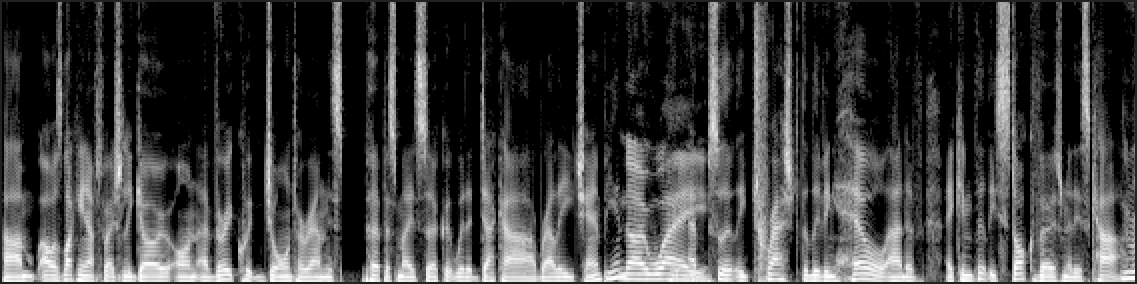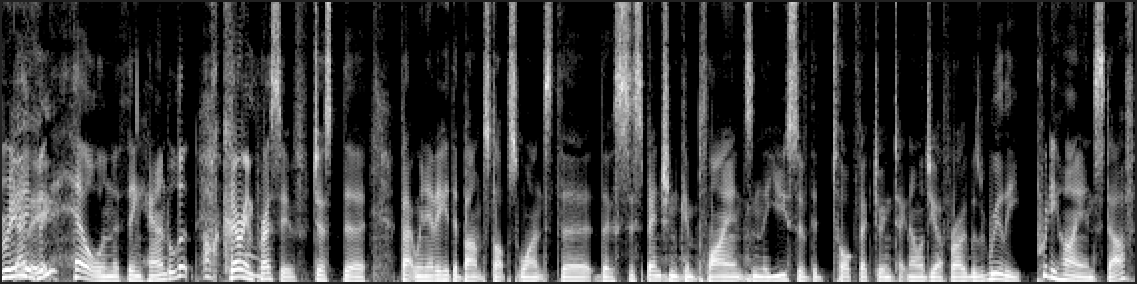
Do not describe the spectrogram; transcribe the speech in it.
Um, I was lucky enough to actually go on a very quick jaunt around this purpose made circuit with a Dakar rally champion. No way. absolutely trashed the living hell out of a completely stock version of this car. Really? Gave it hell and the thing handled it. Oh, Very impressive. Just the fact we never hit the bump stops once, the, the suspension compliance and the use of the torque vectoring technology off road was really pretty high end stuff.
